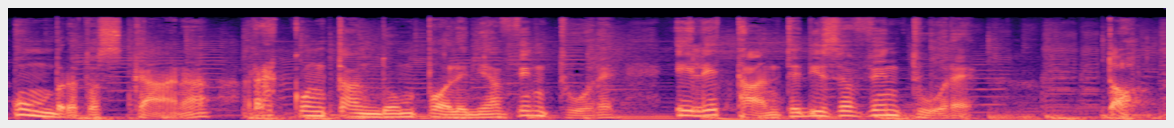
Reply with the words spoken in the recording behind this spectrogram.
umbro-toscana, raccontando un po' le mie avventure e le tante disavventure. Toh!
